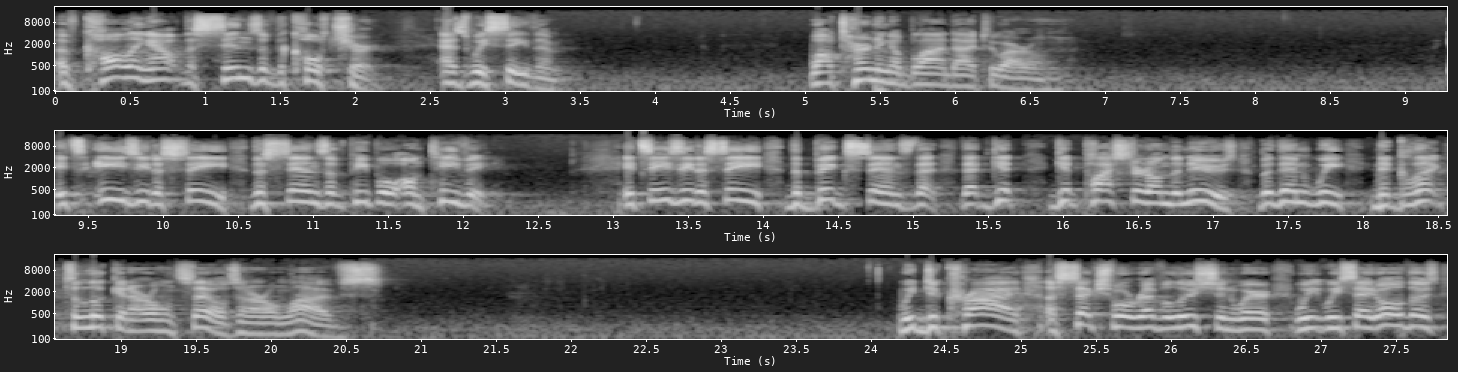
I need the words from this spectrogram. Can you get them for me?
of calling out the sins of the culture as we see them while turning a blind eye to our own. It's easy to see the sins of people on TV. It's easy to see the big sins that, that get, get plastered on the news, but then we neglect to look at our own selves and our own lives. We decry a sexual revolution where we, we say, oh, those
